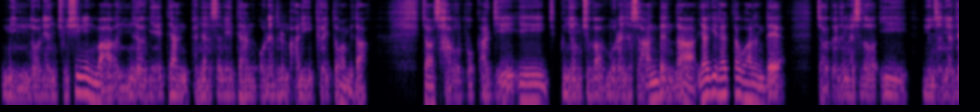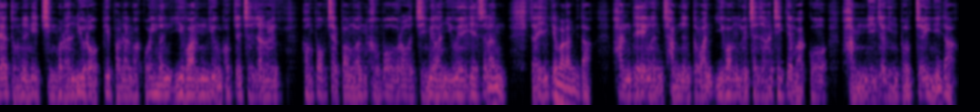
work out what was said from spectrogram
민노련 출신인 마은엽에 대한 편향성에 대한 오해들을 많이 표했다고 합니다. 자, 사법부까지 이 근영추가 무너져서 안 된다 이야기를 했다고 하는데 자, 그러면서도 이 윤석열 대통령이 침몰한 이유로 비판을 받고 있는 이완규 법제처장을 헌법재판관 후보로 지명한 이유에 대해서는 자, 이렇게 말합니다. 한대행은 3년 동안 이완규 처장을 지켜봤고 합리적인 법조인이다.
